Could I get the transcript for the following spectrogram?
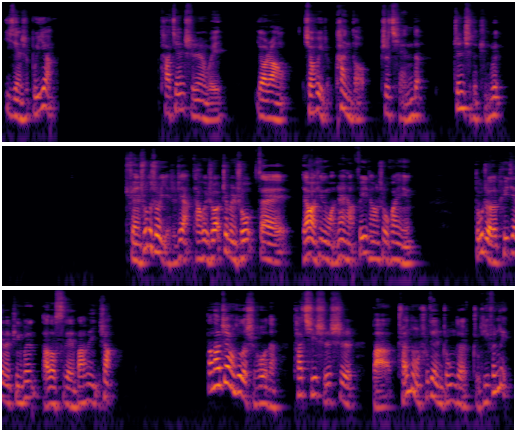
意见是不一样。他坚持认为要让消费者看到之前的真实的评论。选书的时候也是这样，他会说这本书在。亚马逊的网站上非常受欢迎，读者的推荐的评分达到四点八分以上。当他这样做的时候呢，他其实是把传统书店中的主题分类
